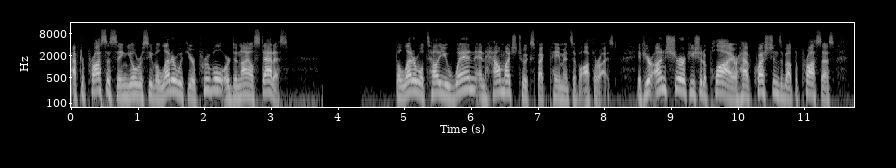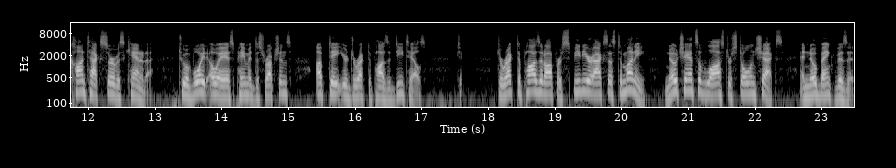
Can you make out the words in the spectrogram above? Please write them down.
After processing, you'll receive a letter with your approval or denial status. The letter will tell you when and how much to expect payments if authorized. If you're unsure if you should apply or have questions about the process, contact Service Canada. To avoid OAS payment disruptions, update your direct deposit details. Direct deposit offers speedier access to money, no chance of lost or stolen checks, and no bank visit.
